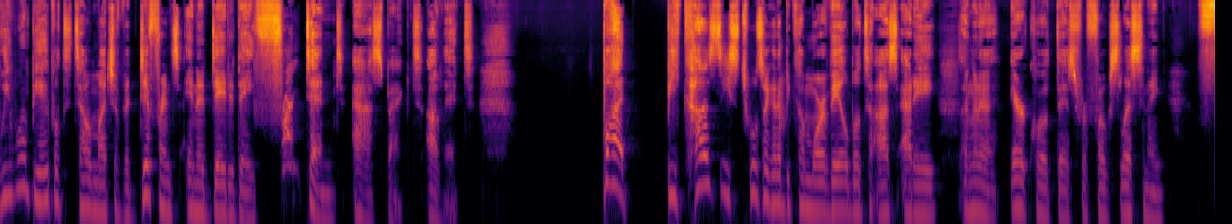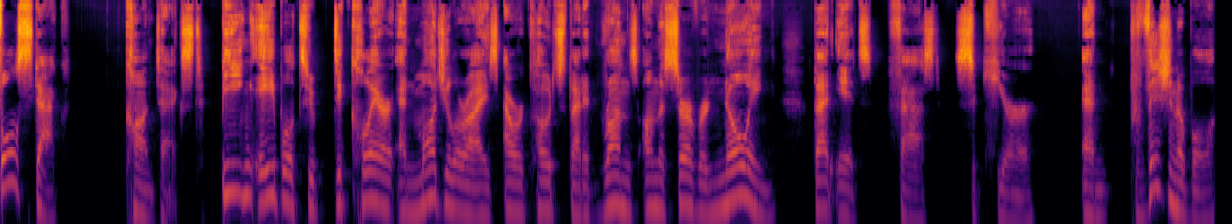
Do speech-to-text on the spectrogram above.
we won't be able to tell much of a difference in a day to day front end aspect of it. But because these tools are going to become more available to us at a, I'm going to air quote this for folks listening, full stack context, being able to declare and modularize our code so that it runs on the server, knowing that it's fast, secure, and provisionable,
